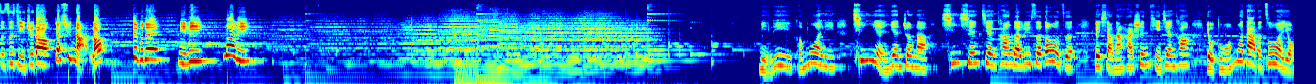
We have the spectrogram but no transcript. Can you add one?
子自己知道该去哪儿了，对不对，米粒、茉莉？”米莉和茉莉亲眼验证了新鲜健康的绿色豆子对小男孩身体健康有多么大的作用。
